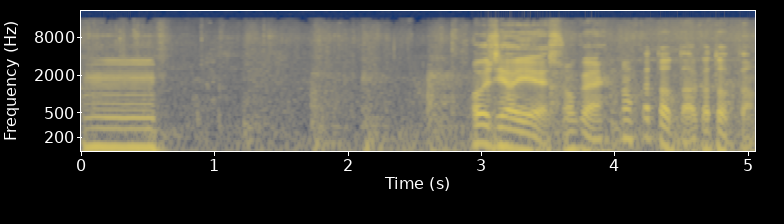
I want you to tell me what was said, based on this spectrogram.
Hmm. Ois ihan jees, okei. Okay. No katsotaan, katsotaan.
